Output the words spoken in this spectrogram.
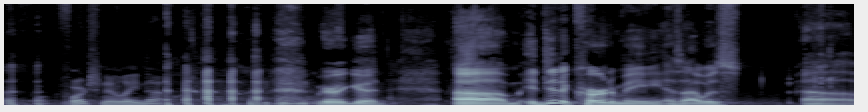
Fortunately, no. Very good. Um, it did occur to me as I was uh,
